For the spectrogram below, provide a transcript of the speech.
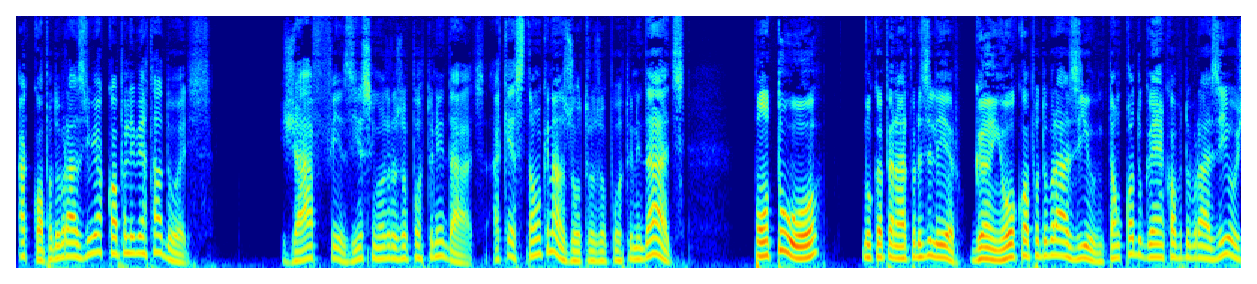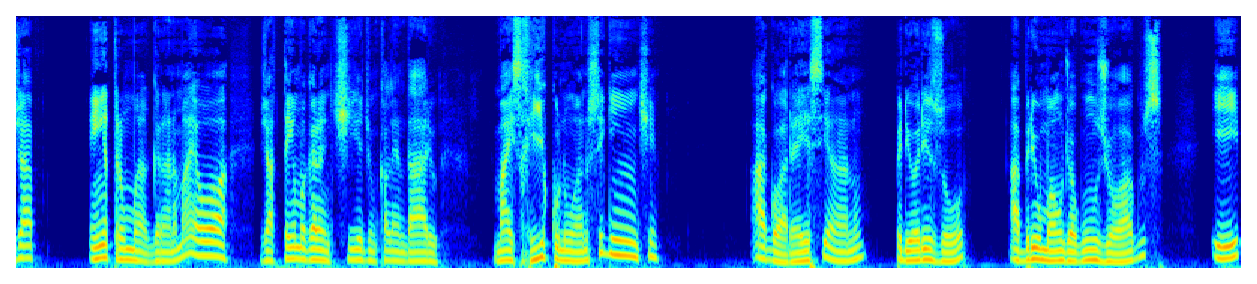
a Copa do Brasil e a Copa Libertadores. Já fez isso em outras oportunidades. A questão é que nas outras oportunidades pontuou no Campeonato Brasileiro, ganhou a Copa do Brasil. Então, quando ganha a Copa do Brasil, já entra uma grana maior, já tem uma garantia de um calendário mais rico no ano seguinte. Agora, esse ano, priorizou, abriu mão de alguns jogos e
